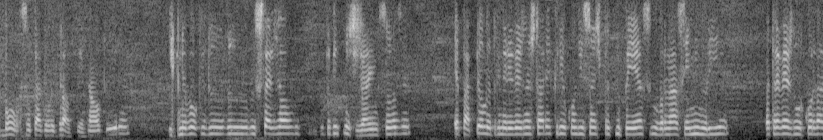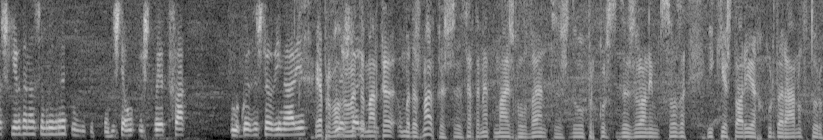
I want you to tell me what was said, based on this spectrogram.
bom resultado eleitoral que teve na altura, e que na boca do, do, do secretário-geral do, do Partido Comunista, Jaime Souza, epá, pela primeira vez na história, criou condições para que o PS governasse em minoria através de um acordo à esquerda na Assembleia da República. Portanto, isto é, um, isto é de facto uma coisa extraordinária. É provavelmente a marca, uma das marcas eh, certamente mais relevantes do percurso de Jerónimo de Souza e que a história recordará no futuro.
